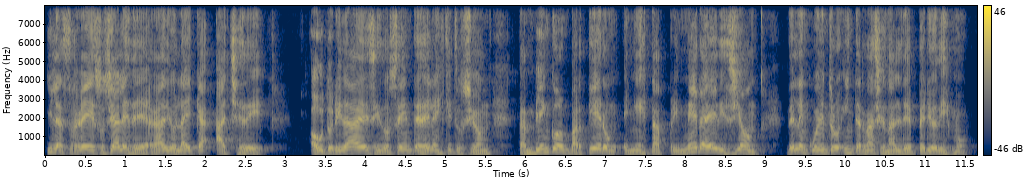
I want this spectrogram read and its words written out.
y las redes sociales de Radio Laica HD. Autoridades y docentes de la institución también compartieron en esta primera edición del Encuentro Internacional de Periodismo.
